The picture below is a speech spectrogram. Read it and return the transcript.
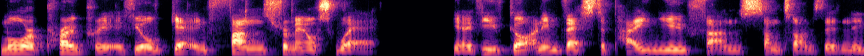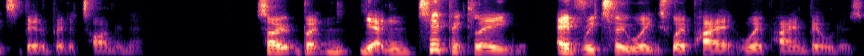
more appropriate if you're getting funds from elsewhere. You know, if you've got an investor paying you funds, sometimes there needs a bit a bit of time in it. So, but yeah, typically every two weeks we're paying we're paying builders.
